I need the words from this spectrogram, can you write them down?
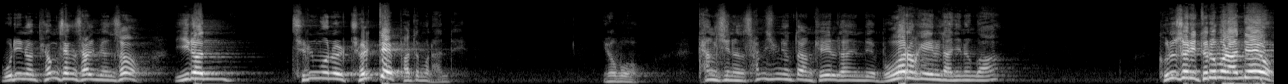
우리는 평생 살면서 이런 질문을 절대 받으면 안 돼요. 여보, 당신은 30년 동안 교회를 다니는데 뭐하러 교회를 다니는가? 그런 소리 들으면 안 돼요.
